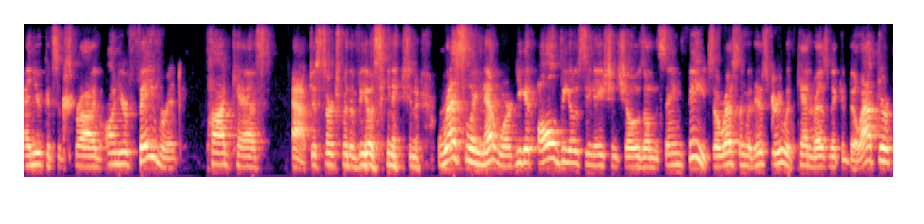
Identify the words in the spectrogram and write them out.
and you can subscribe on your favorite podcast app. Just search for the VOC Nation Wrestling Network. You get all VOC Nation shows on the same feed. So, Wrestling with History with Ken Resnick and Bill Apter,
